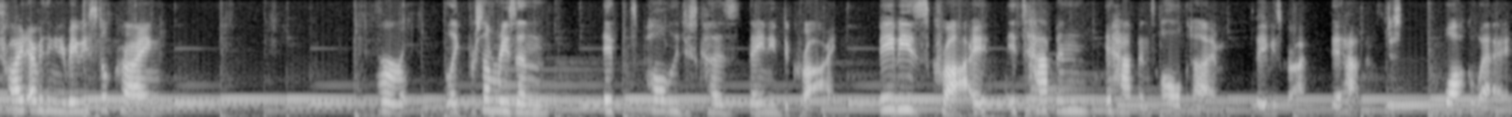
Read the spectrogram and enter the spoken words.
tried everything and your baby's still crying, for like for some reason, it's probably just because they need to cry. Babies cry. It's happened. It happens all the time babies cry. It happens. Just walk away.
